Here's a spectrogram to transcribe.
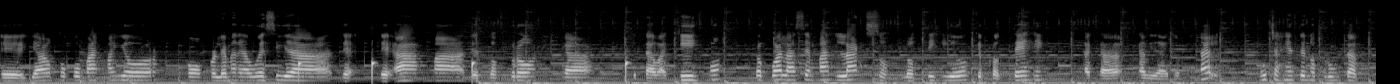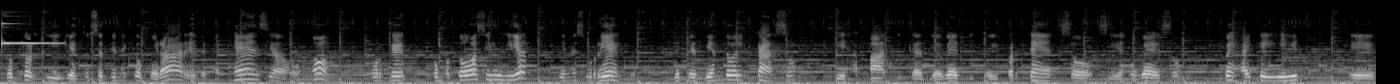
eh, ya un poco más mayor, con problemas de obesidad, de, de asma, de tos crónica, de tabaquismo, lo cual hace más laxos los tejidos que protegen la cavidad abdominal mucha gente nos pregunta, doctor, ¿y esto se tiene que operar? ¿Es de emergencia o no? Porque como toda cirugía tiene su riesgo. Dependiendo del caso, si es asmática, diabético, hipertenso, si es obeso, pues hay que ir eh,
